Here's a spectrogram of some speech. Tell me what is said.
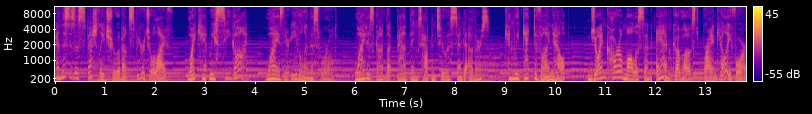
and this is especially true about spiritual life. Why can't we see God? Why is there evil in this world? Why does God let bad things happen to us and to others? Can we get divine help? Join Carl Mollison and co host Brian Kelly for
